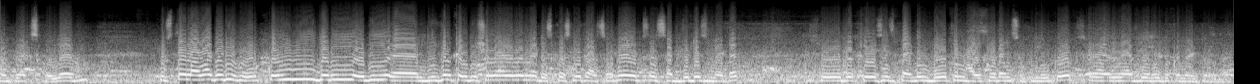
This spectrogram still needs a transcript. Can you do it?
ਕੰਪਲੈਕਸ ਖੋਲ੍ਹਿਆ ਜੀ। ਉਸ ਤੋਂ ਇਲਾਵਾ ਜਿਹੜੀ ਹੋਰ ਕੋਈ ਵੀ ਜਿਹੜੀ ਇਹਦੀ ਲੀਗਲ ਕੰਡੀਸ਼ਨ ਹੈ, ਉਹਨੂੰ ਮੈਂ ਡਿਸਕਸ ਨਹੀਂ ਕਰ ਸਕਦਾ। It's a sub judice matter so the case is pending both in high court and supreme court so I will not be able to comment on that.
